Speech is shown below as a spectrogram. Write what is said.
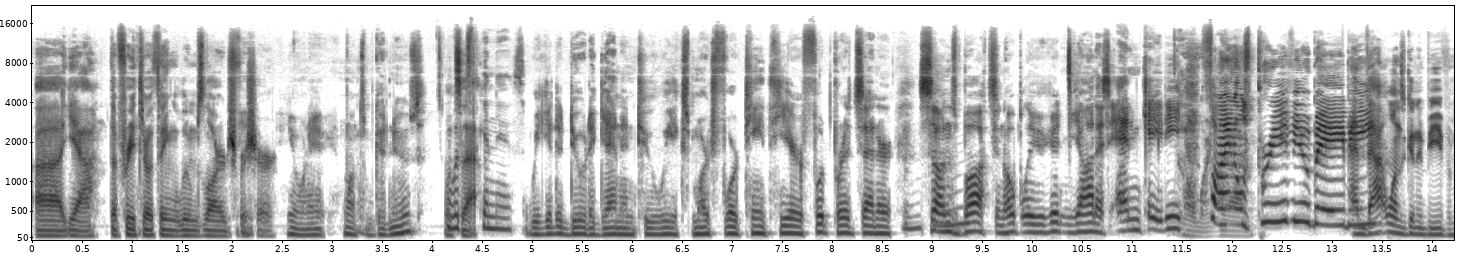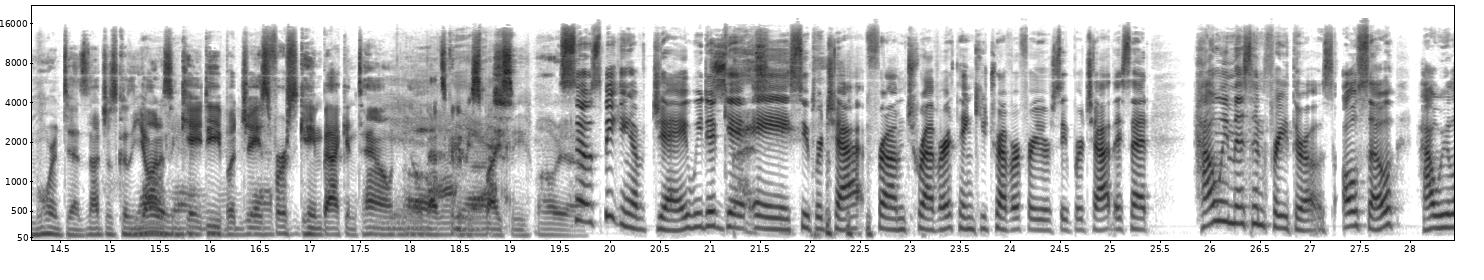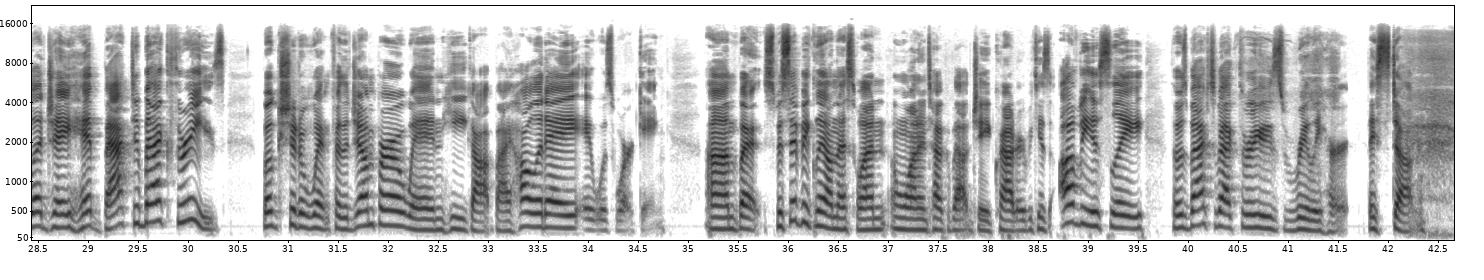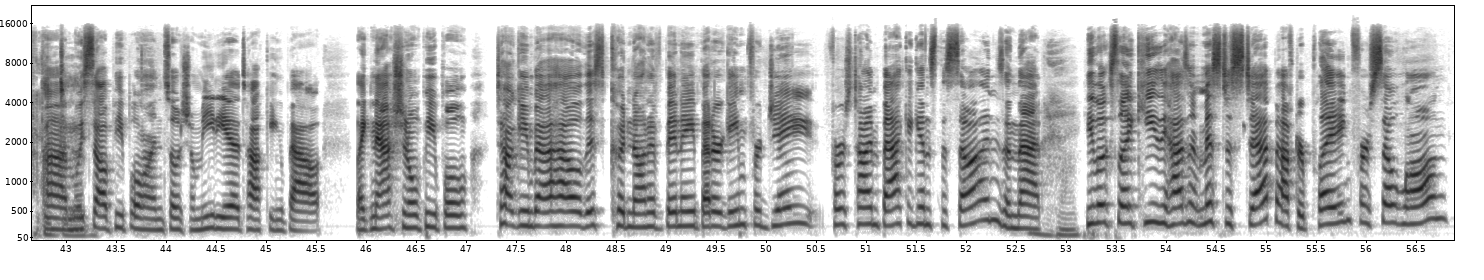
uh, yeah, the free throw thing looms large for sure. You want to, want some good news? What's that? good news? We get to do it again in two weeks, March 14th here, Footprint Center, Suns Mhm. Bucks, and hopefully you're getting Giannis and KD Oh my finals preview, baby. And that one's going to be even more intense, not just because of Oh, Giannis and yeah, KD, but Jae's yeah. first game back in town. You know, Yeah. that's going to be spicy. Oh yeah. So speaking of Jae, we did get a super chat from Trevor. Thank you, Trevor, for your super chat. They said, "How we missing free throws? Also, how we let Jae hit back to back threes. Book should have went for the jumper when he got by Holiday. It was working. Um, but specifically on this one, I want to talk about Jae Crowder because obviously those back to back threes really hurt. They stung. They Um, we saw people on social media talking about, like national people talking about how this could not have been a better game for Jae first time back against the Suns, and that Mhm. he looks like he hasn't missed a step after playing for so long.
